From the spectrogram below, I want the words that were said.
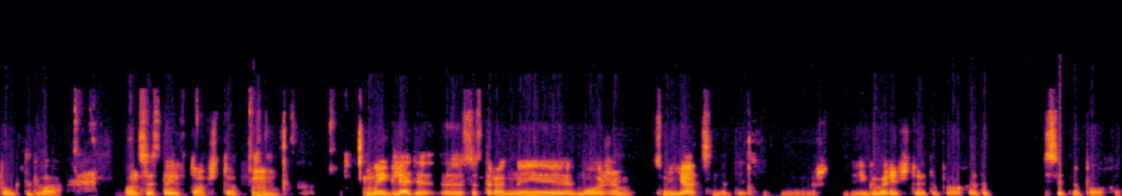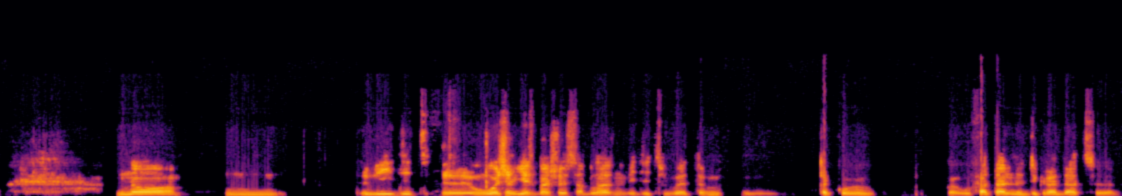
пункт 2, он состоит в том, что мы, глядя э, со стороны, можем смеяться над этим и говорить, что это плохо. Это действительно плохо. Но видеть, э, очень есть большой соблазн видеть в этом такую фатальную деградацию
